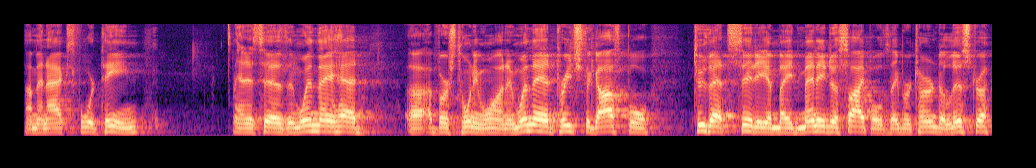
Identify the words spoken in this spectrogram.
I'm in Acts 14, and it says, And when they had, uh, verse 21, and when they had preached the gospel, to that city and made many disciples, they returned to Lystra,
